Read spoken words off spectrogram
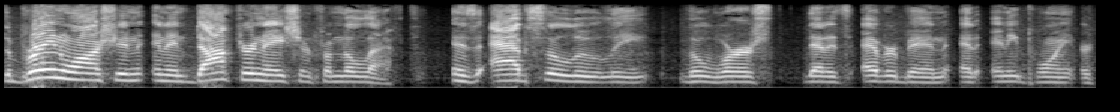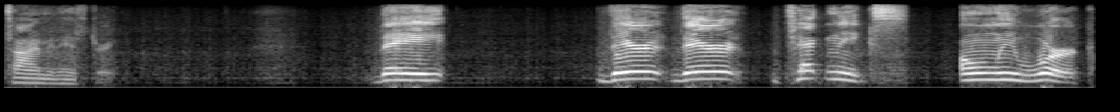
The brainwashing and indoctrination from the left is absolutely the worst that it's ever been at any point or time in history. They their their techniques only work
